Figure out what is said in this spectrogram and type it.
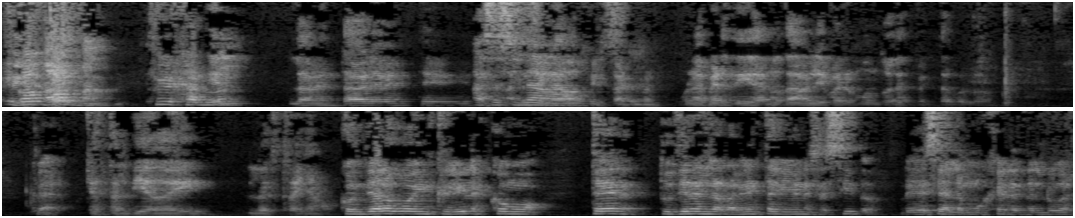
Phil Hartman. Phil Hartman. El, lamentablemente Asesinado. Phil Hartman. Una pérdida notable para el mundo del espectáculo. Claro. Que hasta el día de hoy lo extrañamos. Con diálogos increíbles como Ted, tú tienes la herramienta que yo necesito, le decían las mujeres del lugar.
